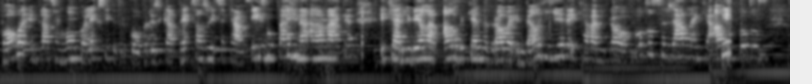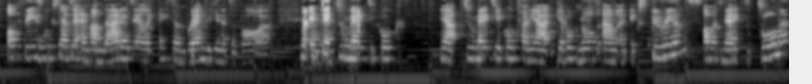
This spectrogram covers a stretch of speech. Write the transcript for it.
bouwen in plaats van gewoon collectie te verkopen. Dus ik had direct al zoiets, ik ga een Facebookpagina aanmaken. Ik ga juweel aan alle bekende vrouwen in België geven. Ik ga van die vrouwen foto's verzamelen. Ik ga al die foto's op Facebook zetten en van daaruit eigenlijk echt een brand beginnen te bouwen. Maar en, en toen merkte ik ook, ja, toen merkte ik ook van, ja, ik heb ook nood aan een experience om het merk te tonen.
